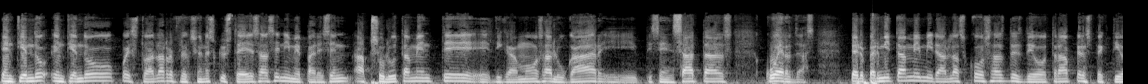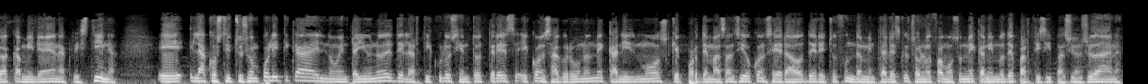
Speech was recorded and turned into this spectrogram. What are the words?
Entiendo, entiendo pues todas las reflexiones que ustedes hacen y me parecen absolutamente, eh, digamos, al lugar, y sensatas, cuerdas. Pero permítanme mirar las cosas desde otra perspectiva, Camila y Ana Cristina. Eh, la Constitución Política del 91, desde el artículo 103, eh, consagró unos mecanismos que por demás han sido considerados derechos fundamentales, que son los famosos mecanismos de participación ciudadana.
